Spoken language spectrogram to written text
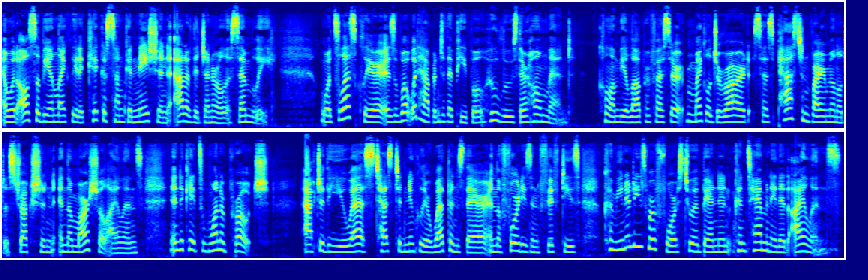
and would also be unlikely to kick a sunken nation out of the General Assembly. What's less clear is what would happen to the people who lose their homeland. Columbia law professor Michael Gerrard says past environmental destruction in the Marshall Islands indicates one approach. After the U.S. tested nuclear weapons there in the 40s and 50s, communities were forced to abandon contaminated islands.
